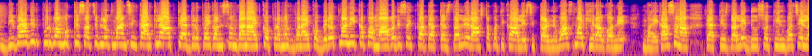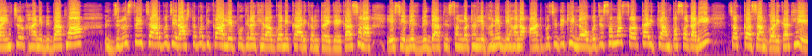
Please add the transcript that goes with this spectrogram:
विवादित पूर्व मुख्य सचिव लोकमान सिंह कार्कीलाई अख्तियार दुरूपयोग अनुसन्धान आयोगको प्रमुख बनाएको विरोधमा नेकपा माओवादी सहितका तेत्तीस दलले राष्ट्रपति कार्यालय शीतल निवासमा घेराउ गर्ने भएका छन्। तेत्तीस दलले दिउँसो तीन बजे लैनचुर खाने विभागमा जुलुसै चार बजे राष्ट्रपति कार्यालय पुगेर घेराउ गर्ने कार्यक्रम तय गरेका छन्। यसैबीच विद्यार्थी संगठनले भने बिहान आठ बजेदेखि नौ बजेसम्म सरकारी क्याम्पस अगाडि चक्काजाम गरेका थिए।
